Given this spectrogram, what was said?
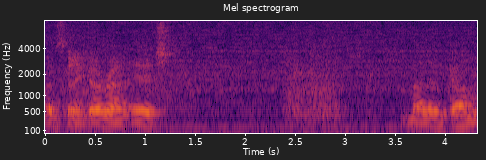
I'm just going to go around the edge. My little gun.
